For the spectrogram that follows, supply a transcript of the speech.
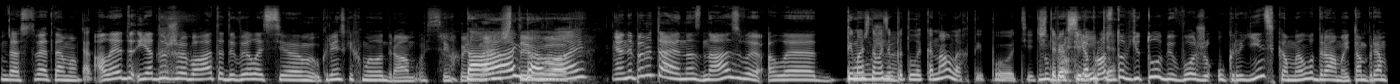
Да, це твоя тема. Але я, дуже багато дивилася українських мелодрам. Ось цих, Так, знаєш, типу, давай. Я не пам'ятаю нас назви, але. Ти маєш на увазі по телеканалах, типу, ті Ну, чотирьох про- я просто в Ютубі ввожу українська мелодрама, і там прям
